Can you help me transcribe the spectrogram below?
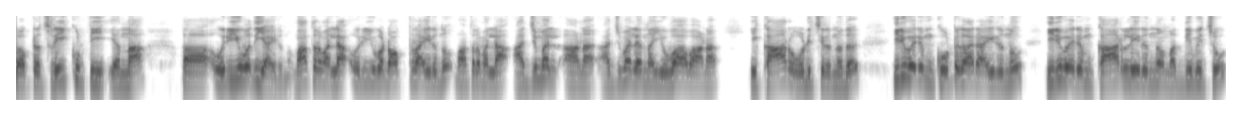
ഡോക്ടർ ശ്രീകുട്ടി എന്ന ഒരു യുവതിയായിരുന്നു. മാത്രമല്ല ഒരു യുവ ഡോക്ടറായിരുന്നു മാത്രമല്ല അജ്മൽ ആണ്. അജ്മൽ എന്ന യുവാവാണ് ഈ കാർ ഓടിച്ചിരുന്നത്. ഇരുവരും കൂട്ടുകാരായിരുന്നു. ഇരുവരും കാറിലിരുന്ന് മദ്യപിച്ചു.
